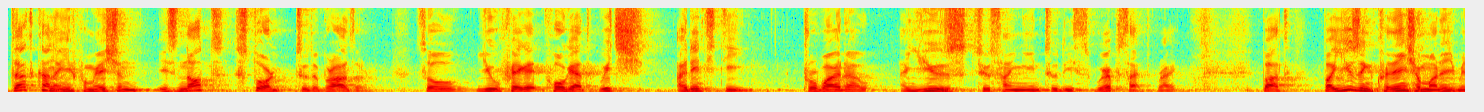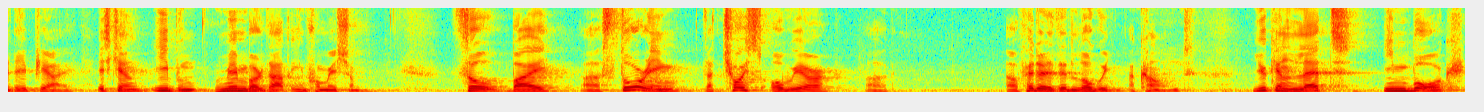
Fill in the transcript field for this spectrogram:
that kind of information is not stored to the browser. So you forget which identity provider I use to sign into this website, right? But by using credential management API, it can even remember that information. So by uh, storing the choice of your uh, uh, federated login account, you can let invoke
